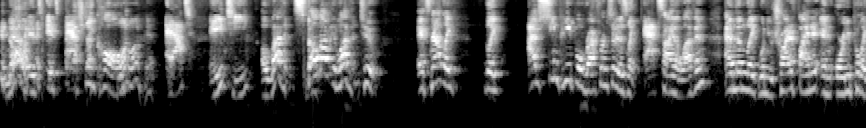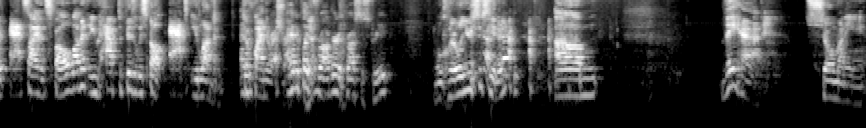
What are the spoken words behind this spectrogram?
no. no, it's it's actually called One, one, yeah. at at eleven, spelled out eleven too. It's not like like I've seen people reference it as like at sign eleven, and then like when you try to find it and or you put like at sign and spell eleven, and you have to physically spell at eleven to find the restaurant. I had to play Frogger across the street. Well, clearly you succeeded. um, they had so many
